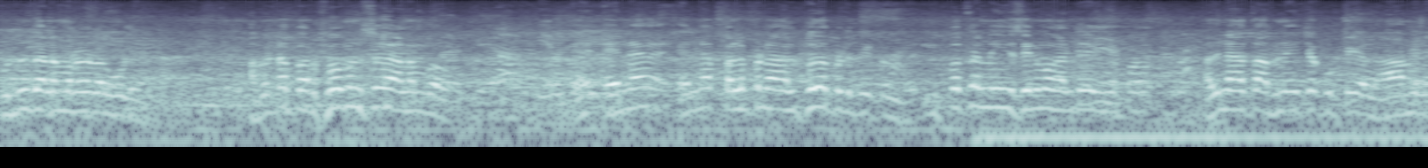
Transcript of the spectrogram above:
പുതുതലമുറയുടെ കൂടെയാണ് അവരുടെ പെർഫോമൻസ് കാണുമ്പോൾ എന്നെ എന്നെ പലപ്പോഴും അത്ഭുതപ്പെടുത്തിയിട്ടുണ്ട്. ഇപ്പോൾ തന്നെ ഈ സിനിമ കണ്ടു കഴിഞ്ഞപ്പോൾ അതിനകത്ത് അഭിനയിച്ച കുട്ടികൾ ആമിന.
